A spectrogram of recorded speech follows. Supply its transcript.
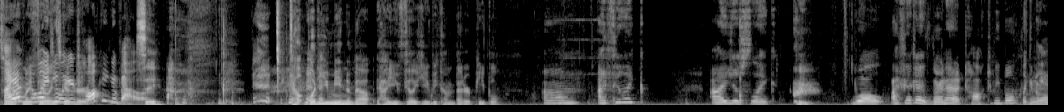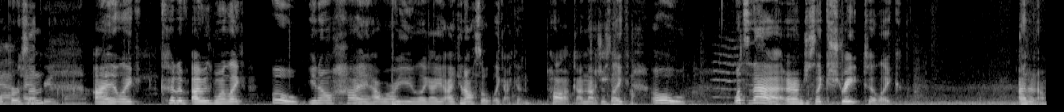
So I have my no feelings idea what you're hurt. talking about. See? Tell, what do you mean about how you feel like you become better people? Um, I feel like I just like, well, I feel like I learned how to talk to people like a normal yeah, person. I agree with that. I like could have. I was more like, oh, you know, hi, how are you? Like I, I can also like I can talk. I'm not just like, oh, what's that? Or I'm just like straight to like. I don't know,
